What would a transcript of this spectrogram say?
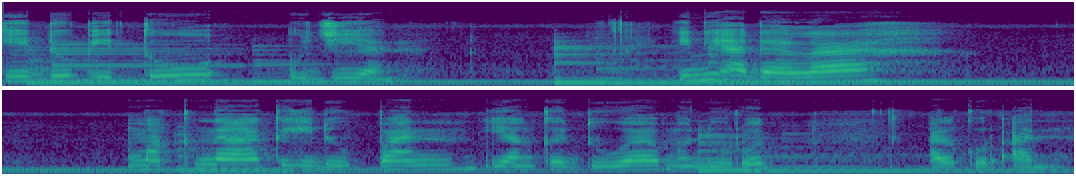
hidup itu ujian. Ini adalah makna kehidupan yang kedua menurut Al-Qur'an.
